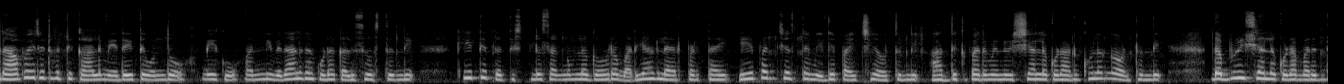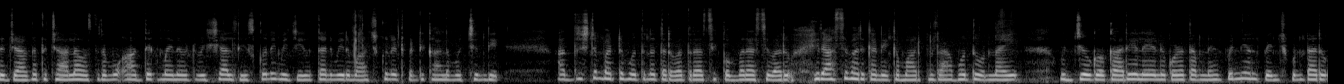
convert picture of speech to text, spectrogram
రాబోయేటటువంటి కాలం ఏదైతే ఉందో మీకు అన్ని విధాలుగా కూడా కలిసి వస్తుంది. కీర్తి ప్రతిష్టలు సంఘంలో గౌరవ మర్యాదలు ఏర్పడతాయి. ఏ పని చేసినా మీదే పైచే అవుతుంది. ఆర్థికపరమైన విషయాల్లో కూడా అనుకూలంగా ఉంటుంది. డబ్బు విషయాల్లో కూడా మరింత జాగ్రత్త చాలా అవసరము. ఆర్థికమైన విషయాలు తీసుకొని మీ జీవితాన్ని మీరు మార్చుకునేటువంటి కాలం వచ్చింది. అదృష్టం పట్టబోతున్న తర్వాత రాశి కుంభరాశి వారు ఈ రాశి వారికి అనేక మార్పులు రాబోతూ ఉన్నాయి. ఉద్యోగ కార్యాలయాలు కూడా తమ నైపుణ్యాలు పెంచుకుంటారు.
